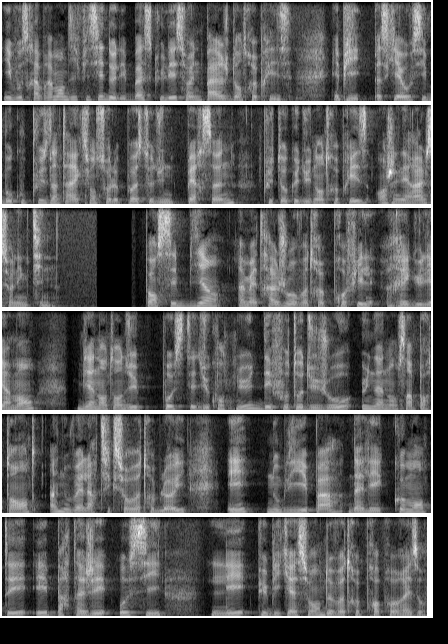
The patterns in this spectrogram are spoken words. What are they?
il vous sera vraiment difficile de les basculer sur une page d'entreprise. Et puis parce qu'il y a aussi beaucoup plus d'interactions sur le poste d'une personne plutôt que d'une entreprise en général sur LinkedIn. Pensez bien à mettre à jour votre profil régulièrement, bien entendu poster du contenu, des photos du jour, une annonce importante, un nouvel article sur votre blog et n'oubliez pas d'aller commenter et partager aussi les publications de votre propre réseau.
